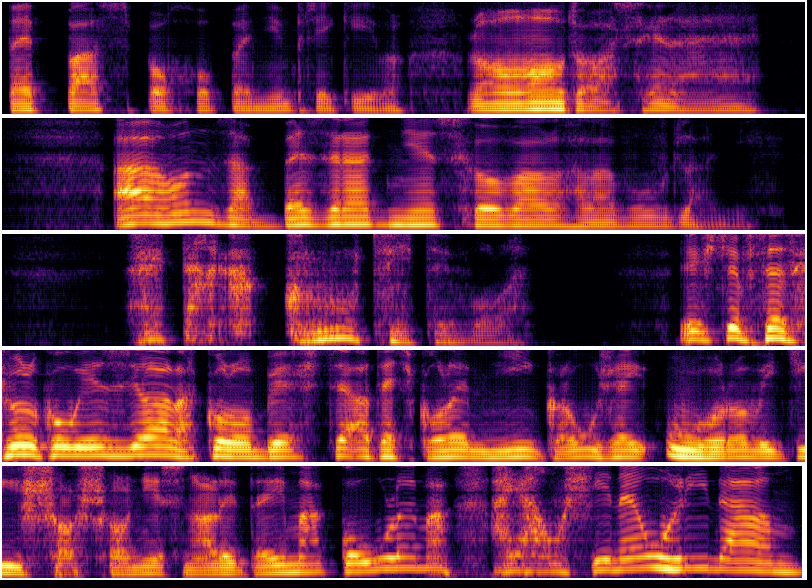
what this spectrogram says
Pepa s pochopením přikývl. No, to asi ne. A Honza bezradně schoval hlavu v dlaních. Je tak krutý, ty vole. Ještě před chvilkou jezdila na koloběžce a teď kolem ní kroužej úhorovití šošoni s nalitejma koulema a já už ji neuhlídám.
